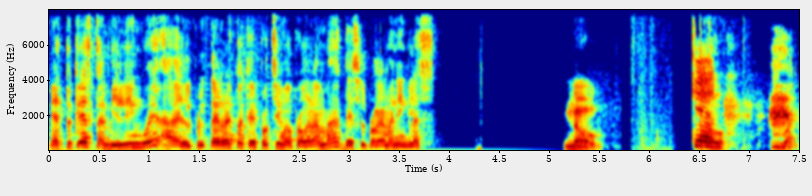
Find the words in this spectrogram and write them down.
mira, tú que eres tan bilingüe, a ver, te reto a que el próximo programa des el programa en inglés. No. ¿Quién? Bueno.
